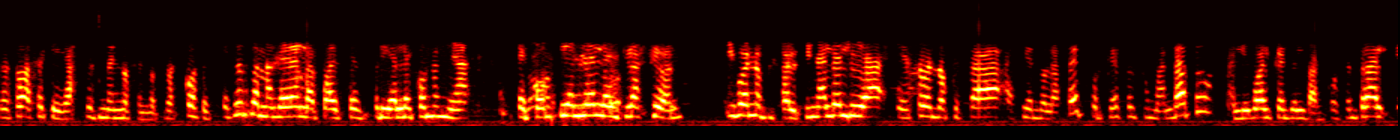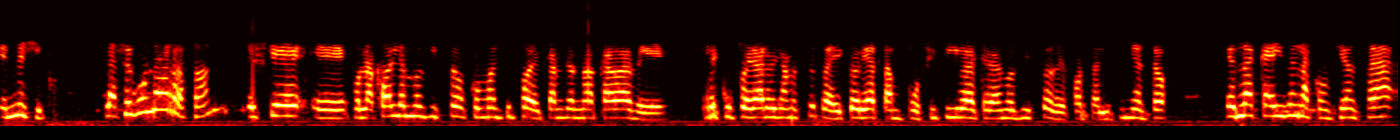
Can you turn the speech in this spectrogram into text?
eso hace que gastes menos en otras cosas. Esa es la manera en la cual se enfría la economía, se contiene la inflación y bueno, pues al final del día eso es lo que está haciendo la FED porque eso es su mandato, al igual que el del Banco Central en México. La segunda razón es que eh, por la cual hemos visto cómo el tipo de cambio no acaba de recuperar, digamos, esta trayectoria tan positiva que habíamos visto de fortalecimiento, es la caída en la confianza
